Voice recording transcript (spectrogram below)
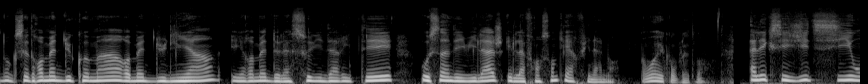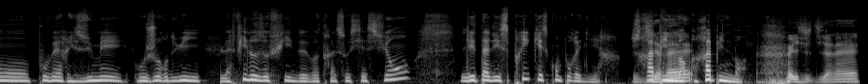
Donc c'est de remettre du commun, remettre du lien et remettre de la solidarité au sein des villages et de la France entière finalement. Oui, complètement. Alexis Gide, si on pouvait résumer aujourd'hui la philosophie de votre association, l'état d'esprit, qu'est-ce qu'on pourrait dire Rapidement, rapidement? oui, je dirais,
